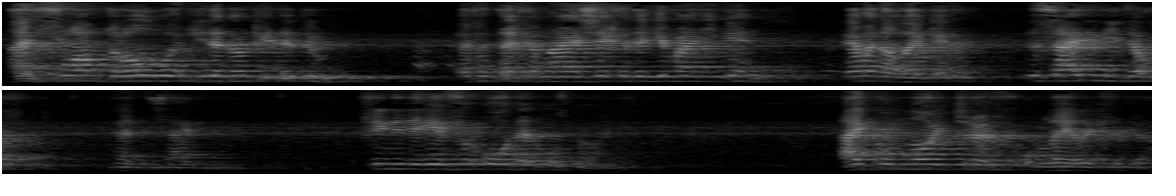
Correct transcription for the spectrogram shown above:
Hij flapt rol, heb je dat ook kunnen doen? even tegen mij zeggen dat je mij niet kent. Ja, maar dan lekker. Dat zei hij niet toch? Nee, dat zei hij niet. Vrienden, de Heer veroordeelt ons nooit. Hij komt nooit terug op lelijk gedrag.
